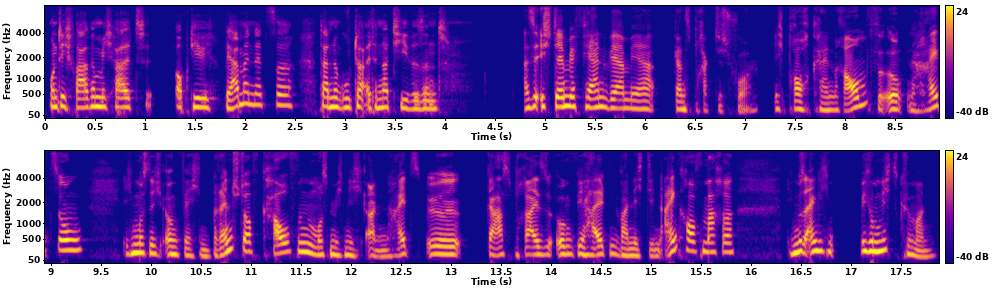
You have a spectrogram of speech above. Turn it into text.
und ich frage mich halt, ob die Wärmenetze da eine gute Alternative sind. Also ich stelle mir Fernwärme ja ganz praktisch vor. Ich brauche keinen Raum für irgendeine Heizung. Ich muss nicht irgendwelchen Brennstoff kaufen, muss mich nicht an Heizöl, Gaspreise irgendwie halten, wann ich den Einkauf mache. Ich muss eigentlich mich um nichts kümmern.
